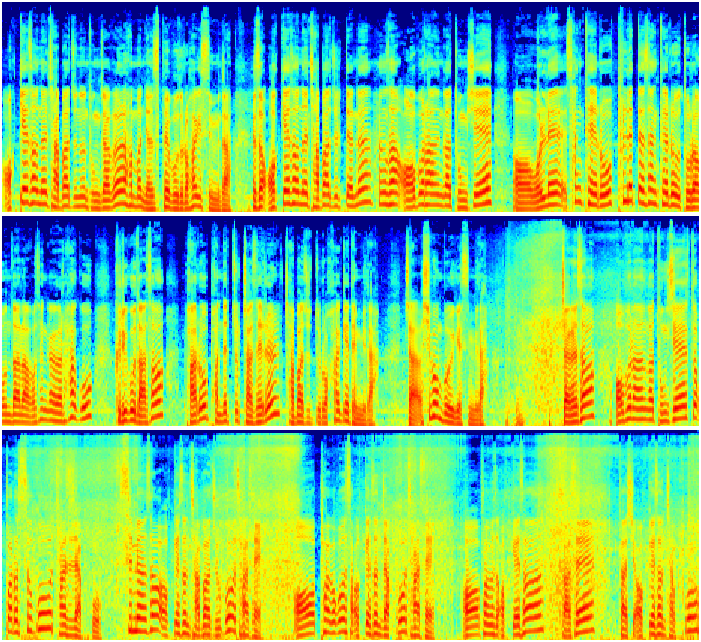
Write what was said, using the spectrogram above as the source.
어깨선을 잡아주는 동작을 한번 연습해 보도록 하겠습니다. 그래서 어깨선을 잡아줄 때는 항상 업을 하는가 동시에 어, 원래 상태로 플랫된 상태로 돌아온다라고 생각을 하고 그리고 나서 바로 반대쪽 자세를 잡아주도록 하게 됩니다. 자, 시범 보이겠습니다. 자, 그래서 업을 하는가 동시에 똑바로 쓰고 자세 잡고 쓰면서 어깨선 잡아주고 자세 업하고 어깨선 잡고 자세 업하면서 어깨선 자세 다시 어깨선 잡고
